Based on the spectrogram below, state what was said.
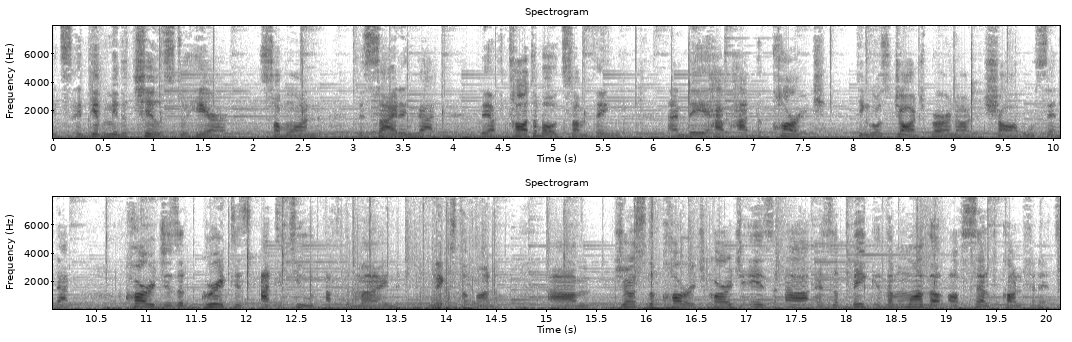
it's it gives me the chills to hear someone deciding that they have thought about something and they have had the courage. I think it was George Bernard Shaw who said that courage is the greatest attitude of the mind next to honor. Um, just the courage. Courage is uh, is a big the mother of self confidence.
